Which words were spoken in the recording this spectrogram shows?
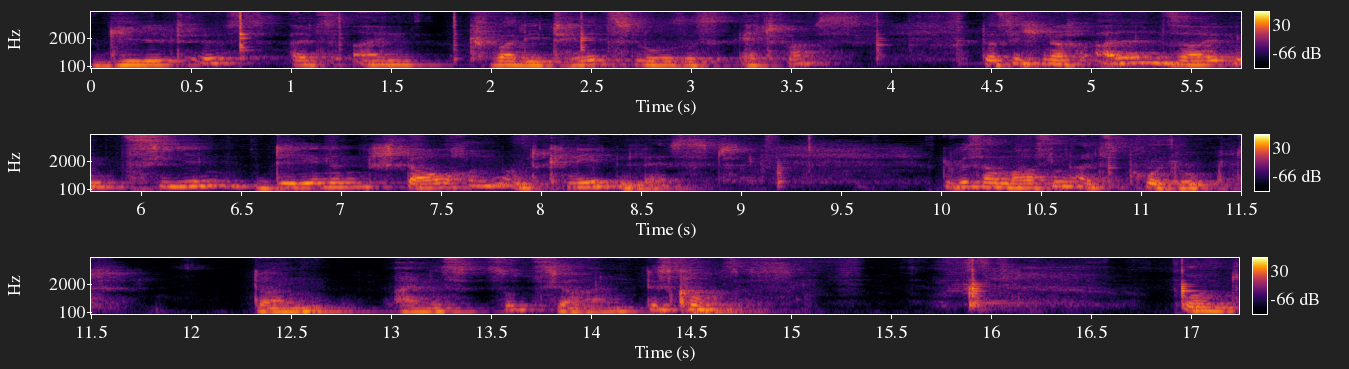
gilt es als ein qualitätsloses Etwas, das sich nach allen Seiten ziehen, dehnen, stauchen und kneten lässt. Gewissermaßen als Produkt dann eines sozialen Diskurses. Und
